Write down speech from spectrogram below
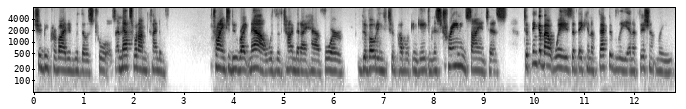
should be provided with those tools. And that's what I'm kind of trying to do right now with the time that I have for devoting to public engagement is training scientists to think about ways that they can effectively and efficiently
